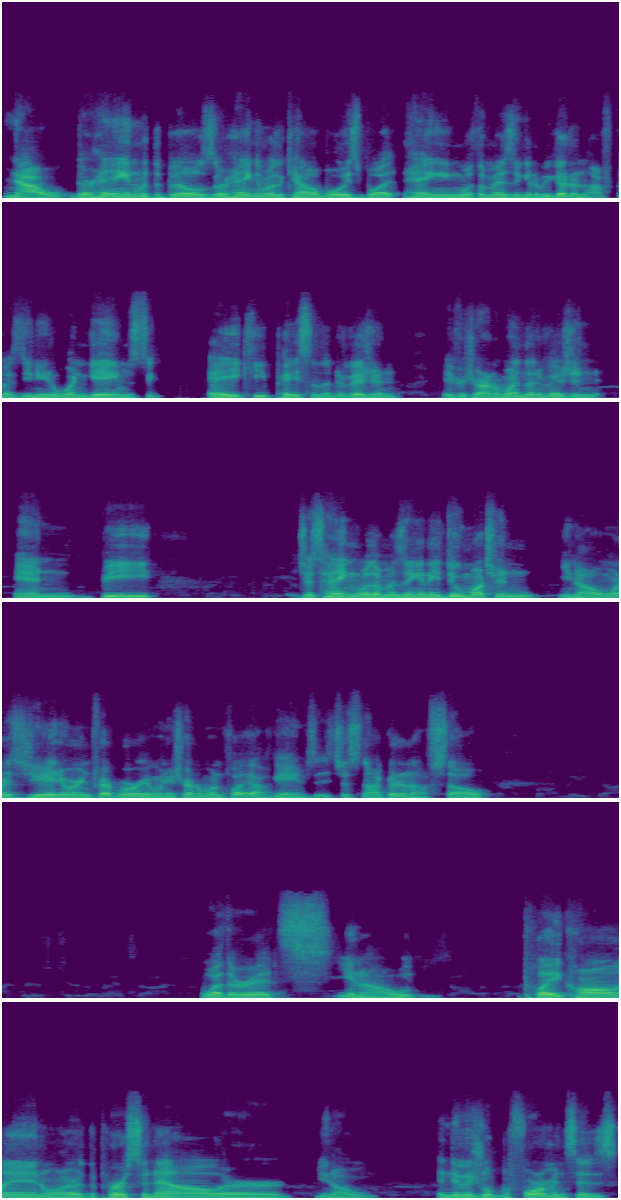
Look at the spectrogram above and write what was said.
now they're hanging with the Bills, they're hanging with the Cowboys, but hanging with them isn't going to be good enough because you need to win games to a keep pace in the division if you're trying to win the division, and B, just hanging with them isn't going to do much in you know when it's January and February when you're trying to win playoff games. It's just not good enough. So whether it's you know play calling or the personnel or you know individual performances,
